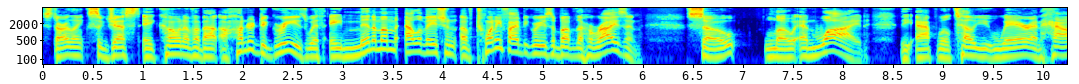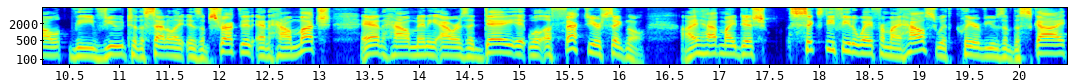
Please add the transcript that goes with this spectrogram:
Starlink suggests a cone of about 100 degrees with a minimum elevation of 25 degrees above the horizon. So low and wide. The app will tell you where and how the view to the satellite is obstructed and how much and how many hours a day it will affect your signal. I have my dish 60 feet away from my house with clear views of the sky,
